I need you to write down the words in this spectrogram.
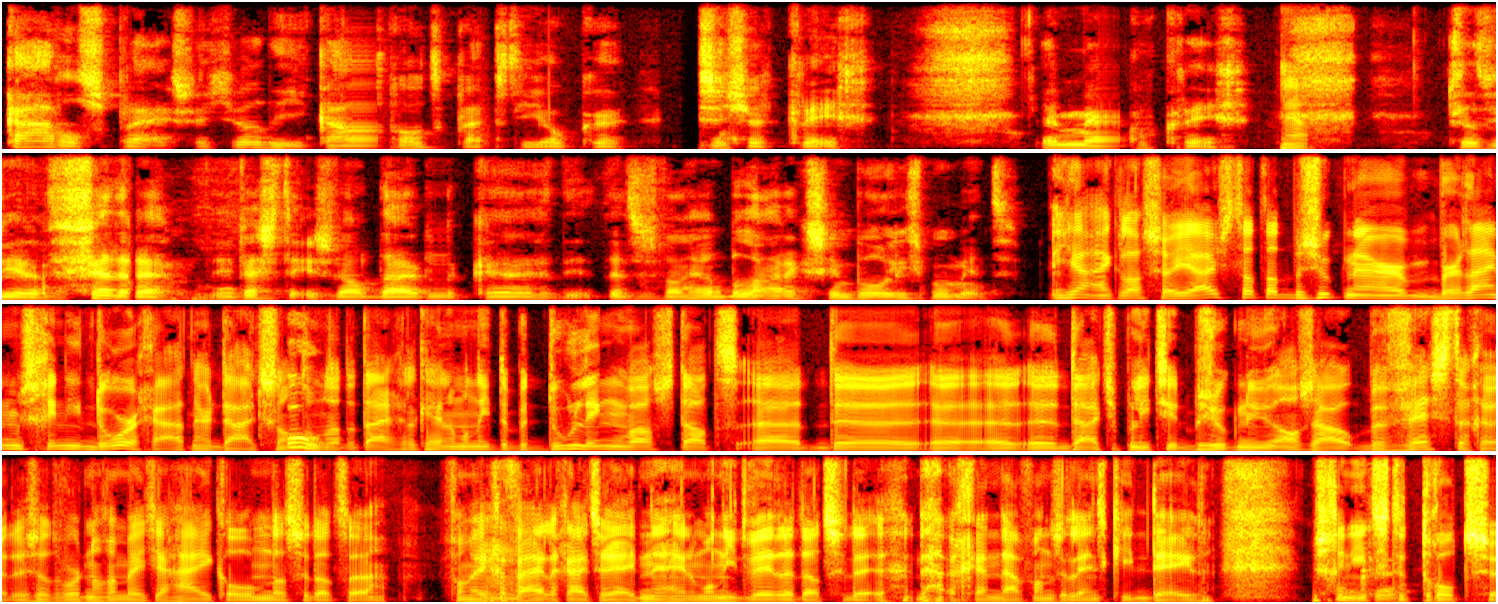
Karelsprijs, weet je wel? Die Karel Grote prijs die ook uh, Kissinger kreeg en Merkel kreeg. Ja. Dus dat is weer een verdere. In Westen is wel duidelijk. Uh, dit is wel een heel belangrijk symbolisch moment. Ja, ik las zojuist dat dat bezoek naar Berlijn misschien niet doorgaat naar Duitsland. Oh. Omdat het eigenlijk helemaal niet de bedoeling was dat uh, de uh, Duitse politie het bezoek nu al zou bevestigen. Dus dat wordt nog een beetje heikel, omdat ze dat vanwege mm. veiligheidsredenen helemaal niet willen dat ze de, de agenda van Zelensky delen. Misschien okay. iets te trots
